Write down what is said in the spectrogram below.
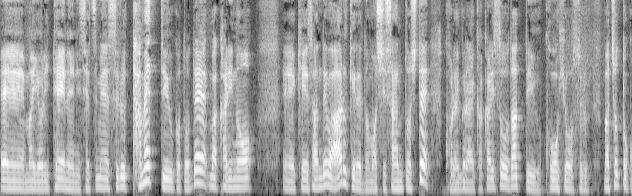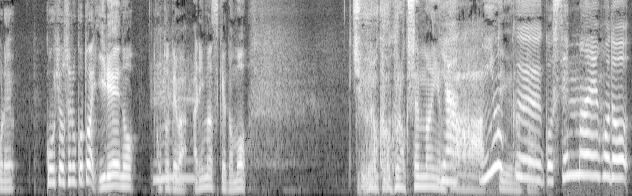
えー、えー、まあ、より丁寧に説明するためっていうことで、まあ、仮の、えー、計算ではあるけれども試算としてこれぐらいかかりそうだっていう公表する、まあ、ちょっとこれ公表することは異例のことではありますけども、16億6千万円かいや2億5千万円ほど、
